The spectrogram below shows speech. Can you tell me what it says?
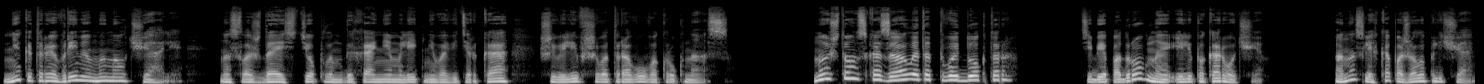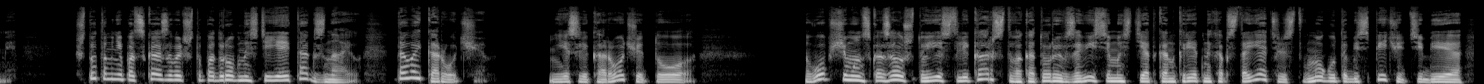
Некоторое время мы молчали, наслаждаясь теплым дыханием летнего ветерка, шевелившего траву вокруг нас. «Ну и что он сказал, этот твой доктор? Тебе подробно или покороче?» Она слегка пожала плечами. «Что-то мне подсказывает, что подробности я и так знаю. Давай короче». «Если короче, то...» В общем, он сказал, что есть лекарства, которые в зависимости от конкретных обстоятельств могут обеспечить тебе...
